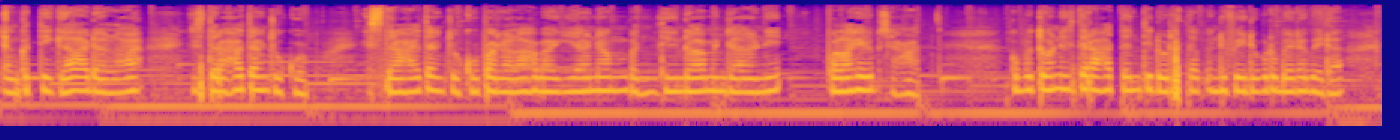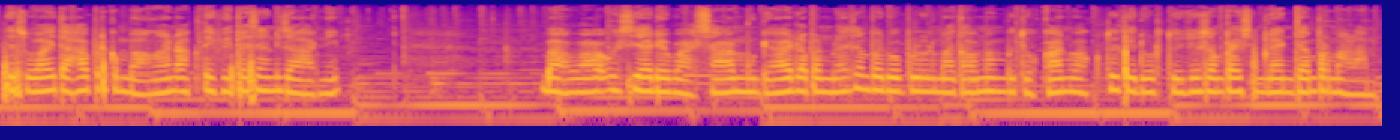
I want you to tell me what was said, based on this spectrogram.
Yang ketiga adalah istirahat yang cukup. Istirahat yang cukup adalah bagian yang penting dalam menjalani pola hidup sehat. Kebutuhan istirahat dan tidur setiap individu berbeda-beda sesuai tahap perkembangan aktivitas yang dijalani. Bahwa usia dewasa muda 18-25 tahun membutuhkan waktu tidur 7-9 jam per malam.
